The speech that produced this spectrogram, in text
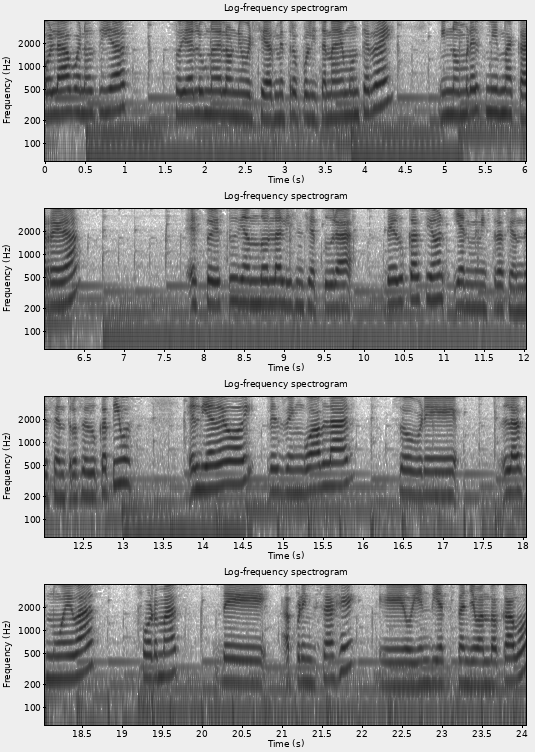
Hola, buenos días. Soy alumna de la Universidad Metropolitana de Monterrey. Mi nombre es Mirna Carrera. Estoy estudiando la licenciatura de Educación y Administración de Centros Educativos. El día de hoy les vengo a hablar sobre las nuevas formas de aprendizaje que hoy en día se están llevando a cabo,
